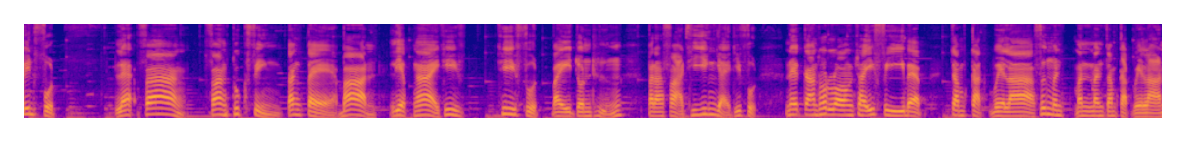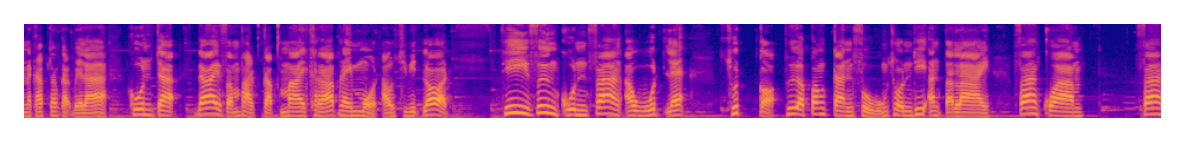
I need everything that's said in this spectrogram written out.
สิ้นสุด และสร้าง สร้างทุกสิ่งตั้งแต่บ้านเรียบง่ายที่ที่สุดไปจนถึงปราสาทที่ยิ่งใหญ่ที่สุด ในการทดลองใช้ฟรีแบบจำกัดเวลา ซึ่งมันมันมันจำกัดเวลานะครับจำกัดเวลา คุณจะได้สัมผัสกับ Minecraft ในโหมดเอาชีวิตรอด ที่ซึ่งคุณสร้างอาวุธและชุดเกราะเพื่อป้องกันฝูงชนที่อันตราย สร้างความสร้าง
